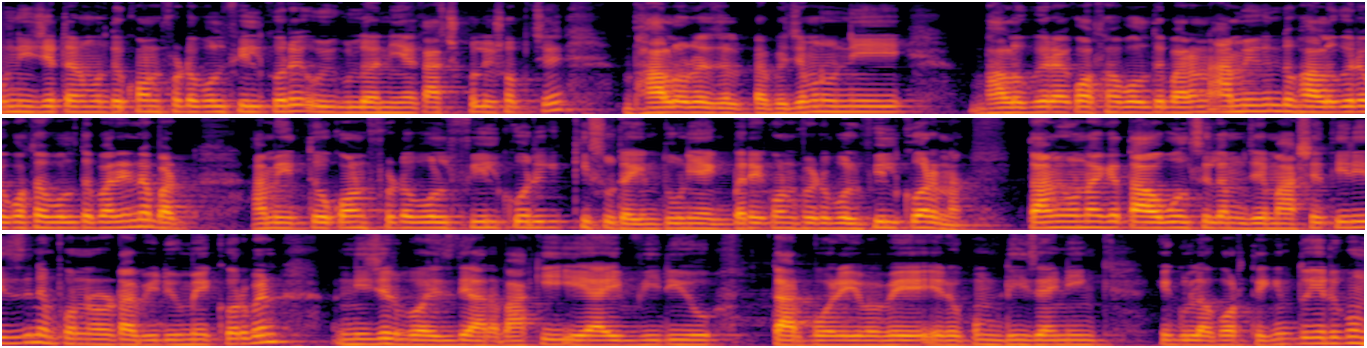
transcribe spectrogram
উনি যেটার মধ্যে কমফোর্টেবল ফিল করে, ওইগুলো নিয়ে কাজ করলে সবচেয়ে ভালো রেজাল্ট পাবে। যেমন উনি ভালো করে কথা বলতে পারেন আমি কিন্তু ভালো করে কথা বলতে পারি না বাট আমি তো কমফোর্টেবল ফিল করি কিছুটা, কিন্তু উনি একবারে কমফোর্টেবল ফিল করে না। তো আমি ওনাকে তাও বলছিলাম যে, মাসে তিরিশ দিনে পনেরোটা ভিডিও মেক করবেন, নিজের ভয়েস দিয়ে, আর বাকি এআই ভিডিও তারপরে এইভাবে এরকম ডিজাইনিং এগুলো করতে। কিন্তু এরকম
